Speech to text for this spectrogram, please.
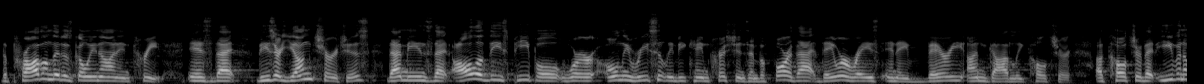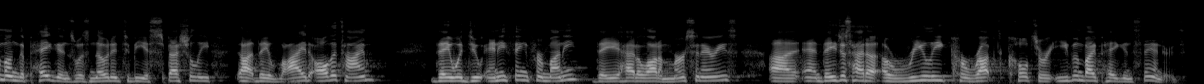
the problem that is going on in Crete is that these are young churches. That means that all of these people were only recently became Christians. And before that, they were raised in a very ungodly culture, a culture that even among the pagans was noted to be especially, uh, they lied all the time. They would do anything for money. They had a lot of mercenaries. Uh, and they just had a, a, really corrupt culture, even by pagan standards.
